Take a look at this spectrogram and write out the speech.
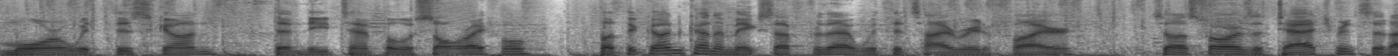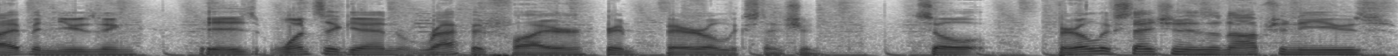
more with this gun than the Tempo Assault Rifle. But the gun kind of makes up for that with its high rate of fire. So as far as attachments that I've been using is once again rapid fire and barrel extension. So barrel extension is an option to use.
